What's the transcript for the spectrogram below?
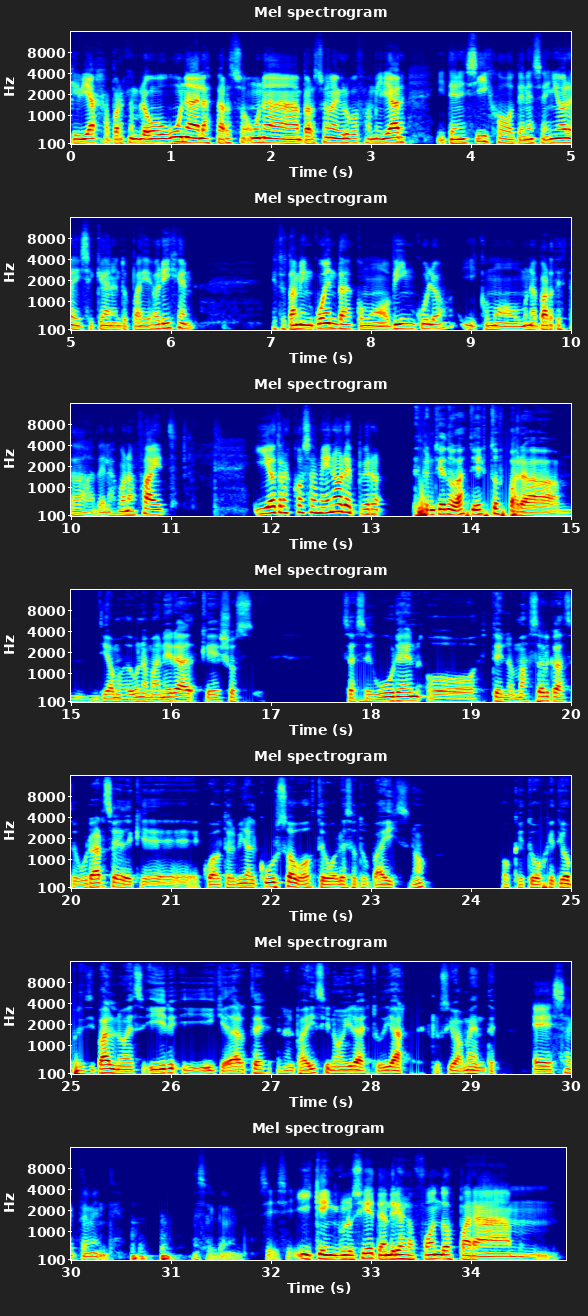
que viaja, por ejemplo, una de las una persona del grupo familiar y tenés hijos o tenés señoras y se quedan en tu país de origen. Esto también cuenta como vínculo y como una parte está de las bona fides. Y otras cosas menores, pero... Eso entiendo, Gasti, esto es para, digamos, de alguna manera que ellos se aseguren o estén lo más cerca de asegurarse de que cuando termina el curso vos te volvés a tu país, ¿no? O que tu objetivo principal no es ir y quedarte en el país, sino ir a estudiar exclusivamente. Exactamente. Exactamente. Sí, sí. Y que inclusive tendrías los fondos para, mm,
